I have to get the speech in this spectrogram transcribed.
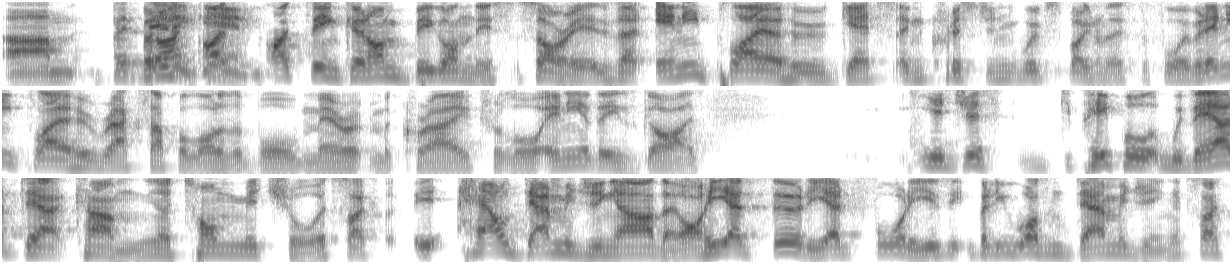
Um, but, But then I, again, I, I think, and I'm big on this, sorry, is that any player who gets, and Christian, we've spoken about this before, but any player who racks up a lot of the ball, Merrett, Macrae, Treloar, any of these guys, you just, people without doubt come, you know, Tom Mitchell, it's like, it, how damaging are they? Oh, he had 30, he had 40, is he, but he wasn't damaging. It's like,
